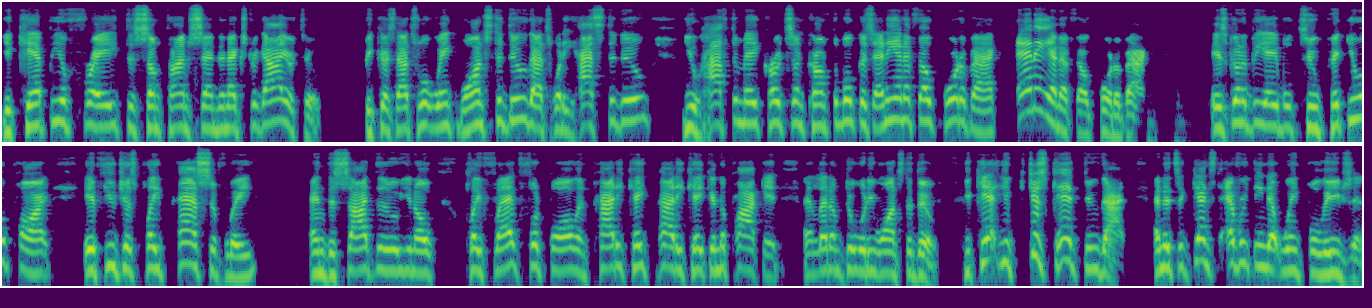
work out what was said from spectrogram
you can't be afraid to sometimes send an extra guy or two. Because that's what Wink wants to do. That's what he has to do. You have to make Hurts uncomfortable because any NFL quarterback, any NFL quarterback, is going to be able to pick you apart if you just play passively and decide to, you know, play flag football and patty cake, patty cake in the pocket and let him do what he wants to do. You can't, you just can't do that. And it's against everything that Wink believes in.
